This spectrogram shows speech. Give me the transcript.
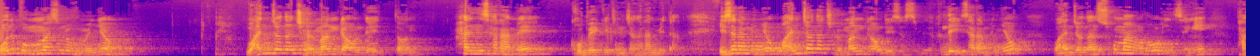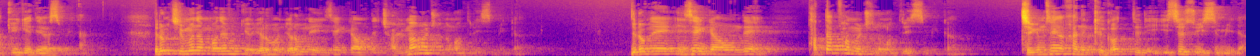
오늘 본문 말씀을 보면요. 완전한 절망 가운데 있던 한 사람의 고백이 등장을 합니다. 이 사람은요, 완전한 절망 가운데 있었습니다. 근데 이 사람은요, 완전한 소망으로 인생이 바뀌게 되었습니다. 여러분 질문 한번 해볼게요. 여러분, 여러분의 인생 가운데 절망을 주는 것들이 있습니까? 여러분의 인생 가운데 답답함을 주는 것들이 있습니까? 지금 생각하는 그것들이 있을 수 있습니다.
